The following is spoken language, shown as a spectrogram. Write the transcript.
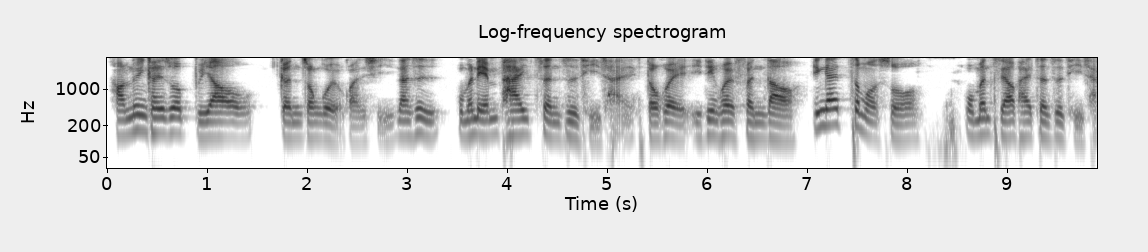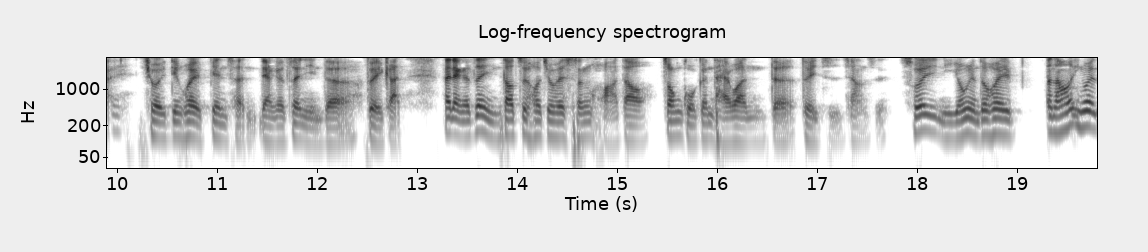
好，那你可以说不要跟中国有关系，但是我们连拍政治题材都会一定会分到，应该这么说，我们只要拍政治题材，就一定会变成两个阵营的对干，那两个阵营到最后就会升华到中国跟台湾的对峙这样子，所以你永远都会。然后，因为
